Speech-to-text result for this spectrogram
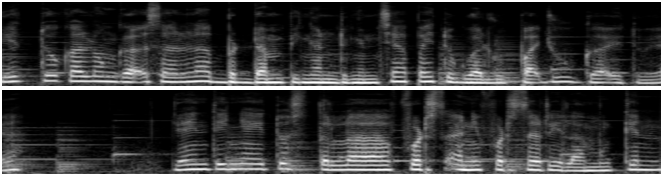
itu kalau nggak salah berdampingan dengan siapa itu gua lupa juga itu ya. Ya intinya itu setelah first anniversary lah mungkin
